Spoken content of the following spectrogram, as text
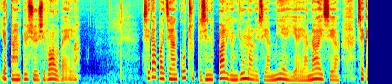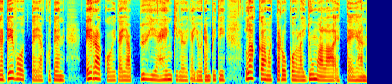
jotta hän pysyisi valveilla – sitä paitsi hän kutsutti sinne paljon jumalisia miehiä ja naisia sekä devootteja, kuten erakoita ja pyhiä henkilöitä, joiden piti lakkaamatta rukoilla Jumalaa, ettei hän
